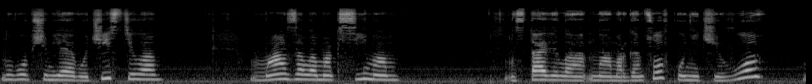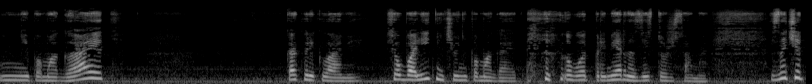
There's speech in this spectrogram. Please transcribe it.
Ну, в общем, я его чистила, мазала Максимом, ставила на марганцовку. Ничего, не помогает. как в рекламе. Все болит, ничего не помогает. ну вот, примерно здесь то же самое. Значит,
